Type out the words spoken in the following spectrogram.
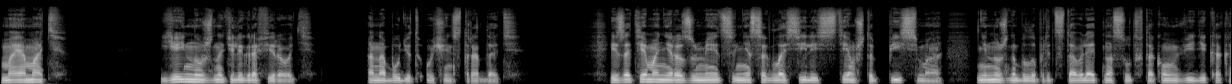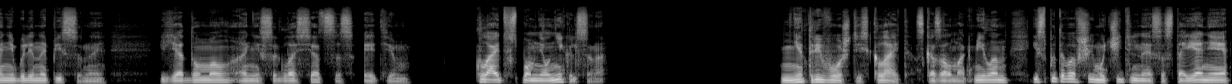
«Моя мать. Ей нужно телеграфировать. Она будет очень страдать и затем они, разумеется, не согласились с тем, что письма не нужно было представлять на суд в таком виде, как они были написаны. Я думал, они согласятся с этим. Клайд вспомнил Никольсона. «Не тревожьтесь, Клайд», — сказал Макмиллан, испытывавший мучительное состояние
